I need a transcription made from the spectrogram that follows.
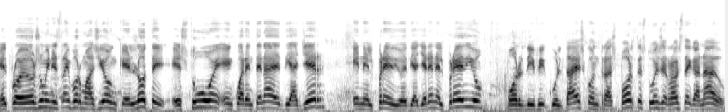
El proveedor suministra información que el lote estuvo en cuarentena desde ayer en el predio, desde ayer en el predio por dificultades con transporte estuvo encerrado este ganado.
